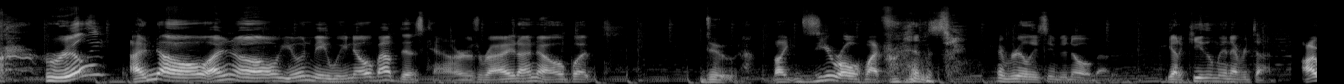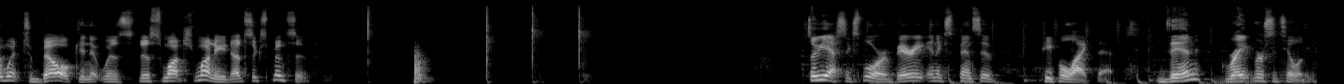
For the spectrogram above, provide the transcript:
really? I know, I know, you and me, we know about discounters, right? I know, but dude, like zero of my friends really seem to know about it. You gotta key them in every time. I went to Belk and it was this much money. That's expensive. So yes, Explorer, very inexpensive. People like that. Then, great versatility.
